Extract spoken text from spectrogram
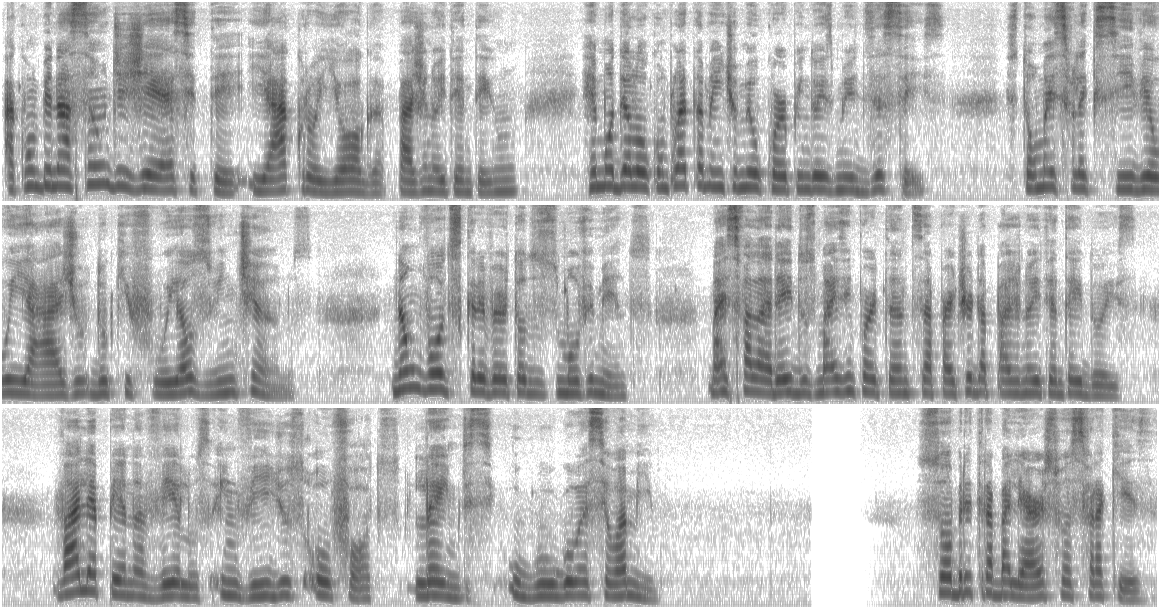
A combinação de GST e Acro Yoga, página 81, remodelou completamente o meu corpo em 2016. Estou mais flexível e ágil do que fui aos 20 anos. Não vou descrever todos os movimentos, mas falarei dos mais importantes a partir da página 82. Vale a pena vê-los em vídeos ou fotos. Lembre-se, o Google é seu amigo. Sobre trabalhar suas fraquezas.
